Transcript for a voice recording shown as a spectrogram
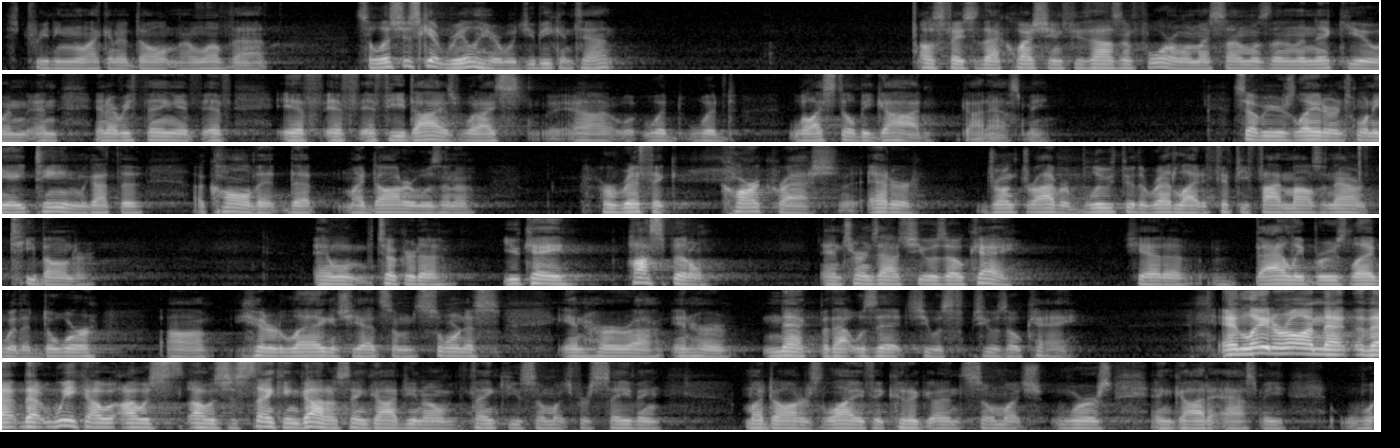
he's treating you like an adult, and I love that. So let's just get real here. Would you be content? I was faced with that question in 2004 when my son was in the NICU and, and, and everything. If, if, if, if, if he dies, would I, uh, would, would, will I still be God? God asked me. Several years later, in 2018, we got the, a call that, that my daughter was in a horrific car crash. Eder drunk driver blew through the red light at 55 miles an hour and T-boned her. And we took her to UK hospital, and turns out she was okay. She had a badly bruised leg with a door uh, hit her leg, and she had some soreness in her uh, in her neck, but that was it. She was she was okay. And later on that that that week, I, I was I was just thanking God. I was saying, God, you know, thank you so much for saving my daughter's life. It could have gone so much worse. And God asked me,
